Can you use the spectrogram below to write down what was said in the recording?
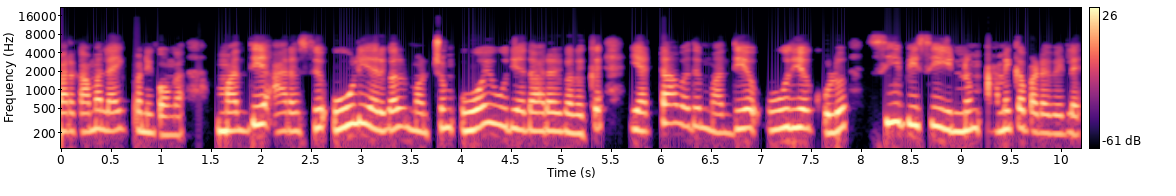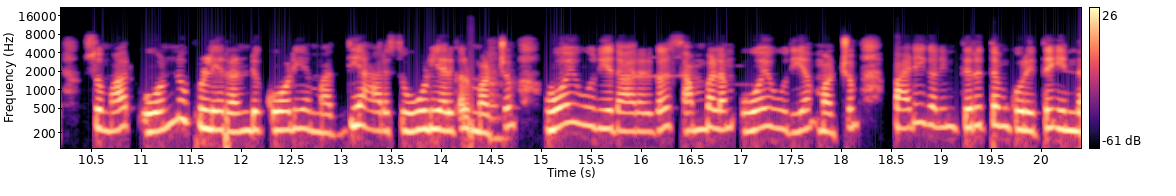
மறக்காம லைக் பண்ணிக்கோங்க. மத்திய அரசு ஊழியர்கள் மற்றும் ஓய்வூதியதாரர்களுக்கு எட்டாவது மத்திய ஊதிய குழு சிபிசி இன்னும் அமைக்கப்படவில்லை. சுமார் ஒன்னு புள்ளி ரெண்டு கோடி மத்திய அரசு ஊழியர்கள் மற்றும் ஓய்வூதியதாரர்கள் சம்பளம் ஓய்வூதியம் மற்றும் படிகளின் திருத்தம் குறித்து இந்த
